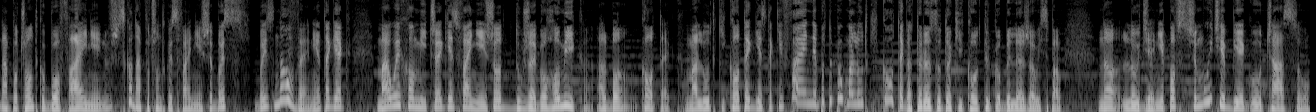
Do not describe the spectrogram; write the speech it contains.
na początku było fajniej. Wszystko na początku jest fajniejsze, bo jest, bo jest nowe, nie? Tak jak mały chomiczek jest fajniejszy od dużego chomika. Albo kotek. Malutki kotek jest taki fajny, bo to był malutki kotek, a teraz to taki kot tylko by leżał i spał. No, ludzie, nie powstrzymujcie biegu czasu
